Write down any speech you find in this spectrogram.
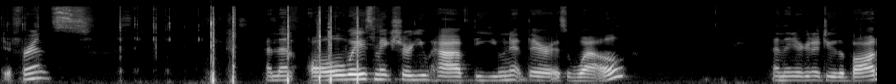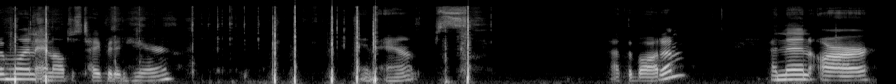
difference. And then always make sure you have the unit there as well. And then you're going to do the bottom one, and I'll just type it in here in amps at the bottom. And then our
